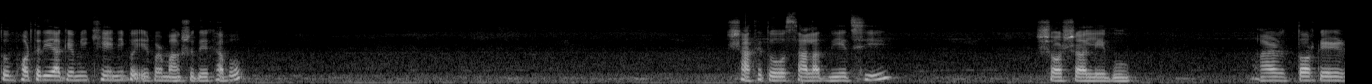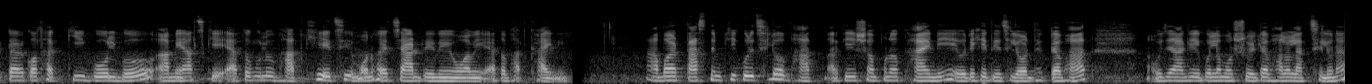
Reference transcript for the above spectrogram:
তো ভর্তা দিয়ে আগে আমি খেয়ে নিব, এরপর মাংস দিয়ে খাব। সাথে তো সালাদ নিয়েছি, শসা, লেবু। আর তরকারিটার কথা কি বলব, আমি আজকে এতগুলো ভাত খেয়েছি, মনে হয় চার দিনেও আমি এত ভাত খাইনি। আবার তাসনিম কী করেছিল? ভাত আর কি সম্পূর্ণ খায়নি, ও রেখে দিয়েছিল অর্ধেকটা ভাত। ওই যে আগে বললাম, ওর শরীরটা ভালো লাগছিল না।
